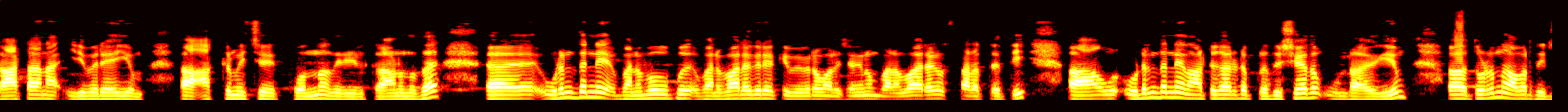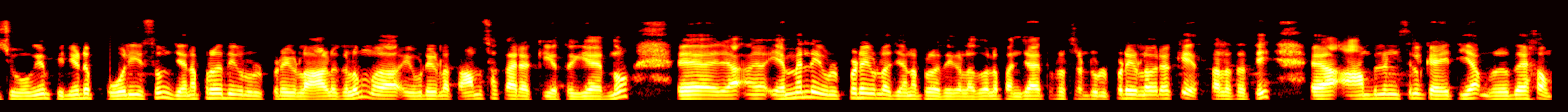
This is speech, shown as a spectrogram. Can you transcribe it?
കാട്ടാന ഇരുവരെയും ആക്രമിച്ച് കൊന്ന നിലയിൽ കാണുന്നത്. ഉടൻ തന്നെ വനംവകുപ്പ് വനപാലകരെയൊക്കെ വിവരം അറിയിച്ചെങ്കിലും വനപാലകർ സ്ഥലത്തെത്തി. ഉടൻ തന്നെ നാട്ടുകാരുടെ പ്രതിഷേധം ഉണ്ടാകുകയും ആ, തുടർന്ന് അവർ തിരിച്ചു പോവുകയും പിന്നീട് പോലീസും ജനപ്രതിനിധികൾ ഉൾപ്പെടെയുള്ള ആളുകളും ഇവിടെയുള്ള താമസക്കാരൊക്കെ എത്തുകയായിരുന്നു എം എൽ ഉൾപ്പെടെയുള്ള ജനപ്രതിനിധികൾ അതുപോലെ പഞ്ചായത്ത് പ്രസിഡന്റ് ഉൾപ്പെടെയുള്ളവരൊക്കെ സ്ഥലത്തെത്തി ആംബുലൻസിൽ കയറ്റിയ മൃതദേഹം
